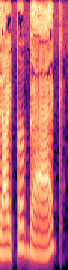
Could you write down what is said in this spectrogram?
diaper bag,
